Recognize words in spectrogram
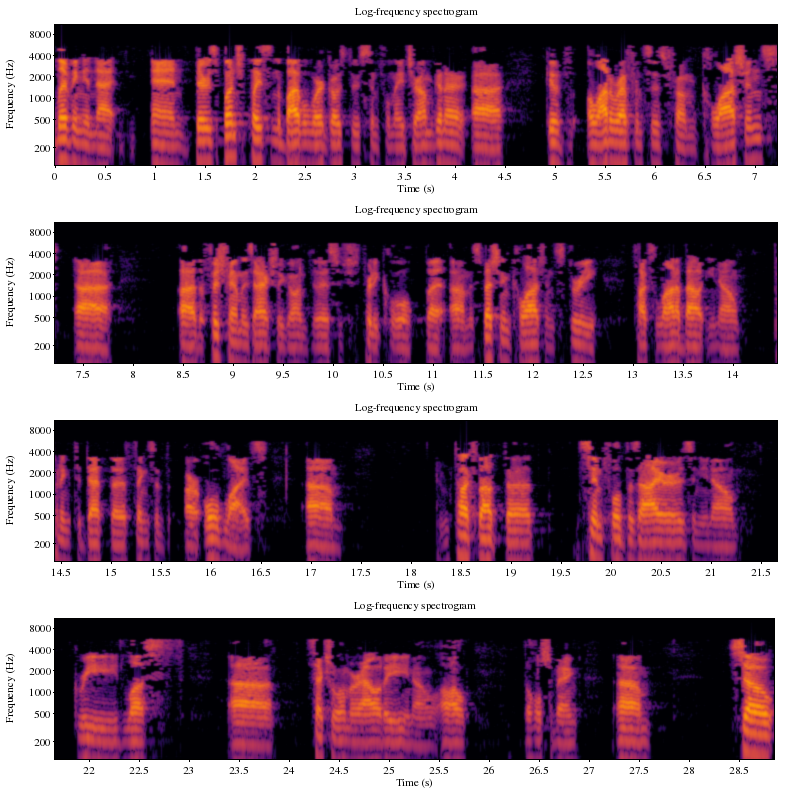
living in that. And there's a bunch of places in the Bible where it goes through sinful nature. I'm going to uh, give a lot of references from Colossians. Uh, uh, the fish family's actually gone through this, which is pretty cool. But um, especially in Colossians 3, talks a lot about you know putting to death the things of our old lives. Um, it talks about the sinful desires and you know greed, lust, uh, sexual immorality, you know all the whole shebang. Um, so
